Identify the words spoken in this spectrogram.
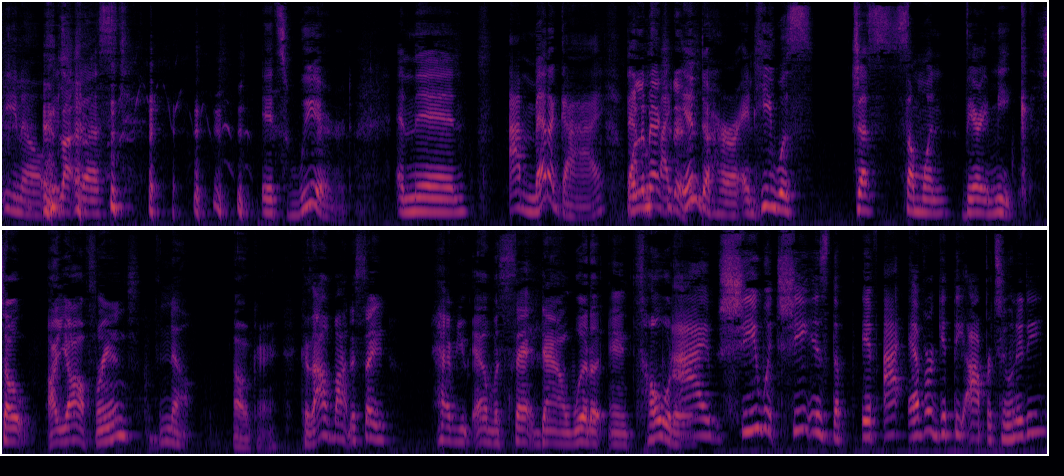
you know it's Like- just it's weird and then i met a guy that Well, was like into her and he was just someone very meek So, are y'all friends? no Okay. Because I was about to say, have you ever sat down with her and told her? i she would she is the if i ever get the opportunity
